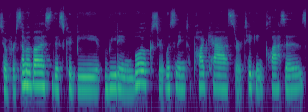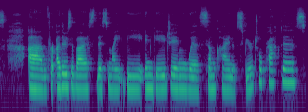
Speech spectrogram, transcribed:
So, for some of us, this could be reading books or listening to podcasts or taking classes. Um, for others of us, this might be engaging with some kind of spiritual practice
